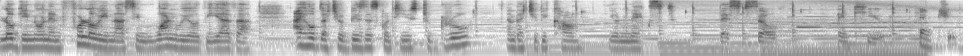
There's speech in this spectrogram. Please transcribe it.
logging on and following us in one way or the other. I hope that your business continues to grow and that you become your next best self. Thank you. Thank you.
